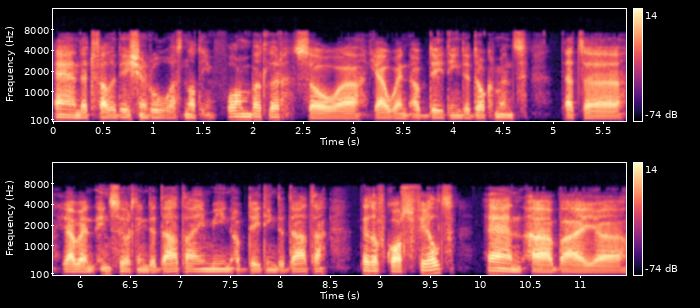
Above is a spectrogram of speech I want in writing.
and that validation rule was not in Form Butler. So uh, yeah, when updating the documents, that uh, yeah, when inserting the data, I mean updating the data, that of course failed. And uh, by uh,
